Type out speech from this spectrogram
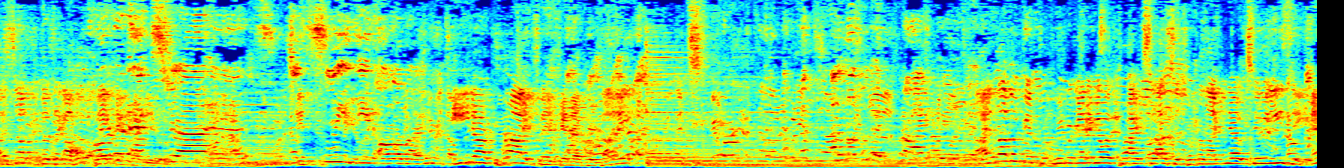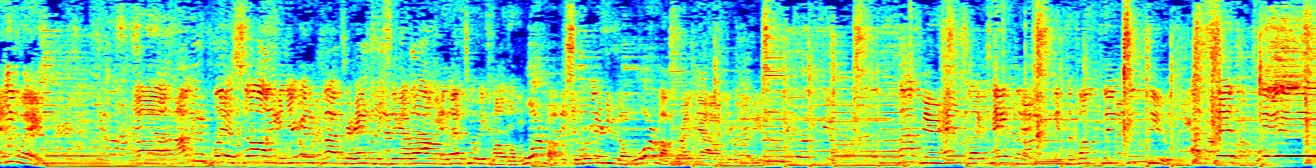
I saw there's like a whole bacon extra menu. and It's- please eat all of our. Eat our pride bacon, everybody. It's, I love a good pride bacon. I love a good. We were going to go with pride sausage, but we're like, no, too easy. Anyway, uh, I'm going to play a song, and you're going to clap your hands and sing along, and that's what we call the warm up. So we're going to do the warm up right now, everybody. Your hands like Caitlin. It's a fun thing to do. I said, hey,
